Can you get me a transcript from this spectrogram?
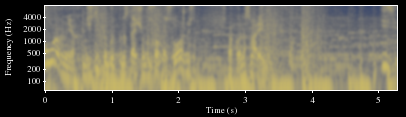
уровнях, действительно будет по-настоящему высокая сложность. Спокойно смотри. Изи.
